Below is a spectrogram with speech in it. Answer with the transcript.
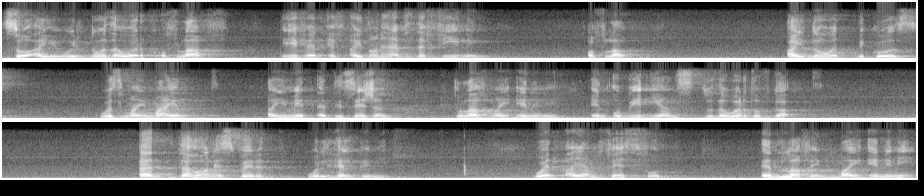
So I will do the work of love even if I don't have the feeling of love. I do it because with my mind I made a decision to love my enemy in obedience to the Word of God. And the Holy Spirit will help me. When I am faithful in loving my enemy,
